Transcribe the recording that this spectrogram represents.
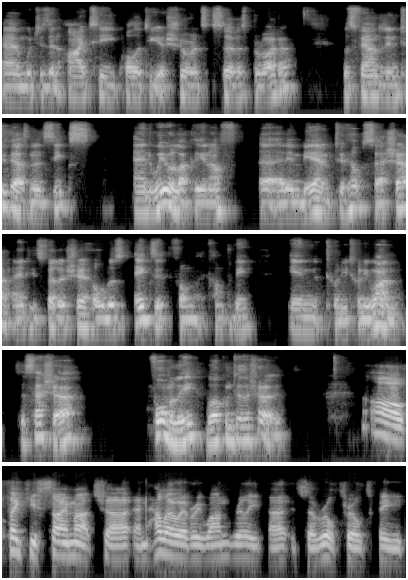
um, which is an IT quality assurance service provider, was founded in 2006. And we were lucky enough at MBM to help Sasha and his fellow shareholders exit from that company in 2021. So, Sasha, formally, welcome to the show. Oh, thank you so much. Uh, and hello, everyone. Really, uh, it's a real thrill to be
